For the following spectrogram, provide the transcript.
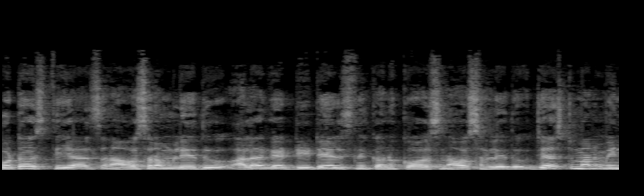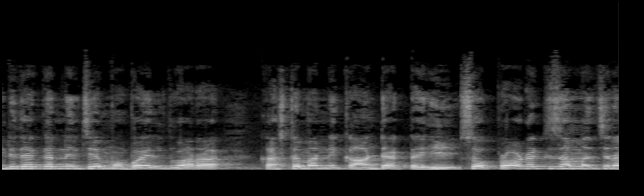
ఫొటోస్ తీయాల్సిన అవసరం లేదు అలాగే డీటెయిల్స్ని కనుక్కోవాల్సిన అవసరం లేదు. జస్ట్ మనం ఇంటి దగ్గర నుంచే మొబైల్ ద్వారా కస్టమర్ని కాంటాక్ట్ అయ్యి సో ప్రోడక్ట్కి సంబంధించిన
